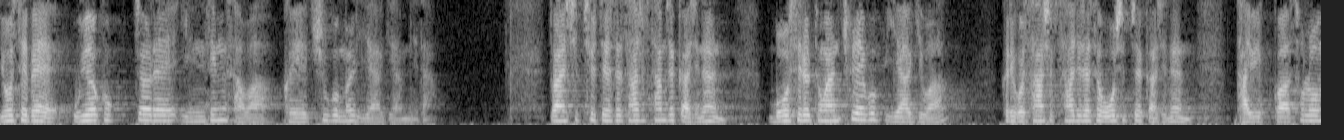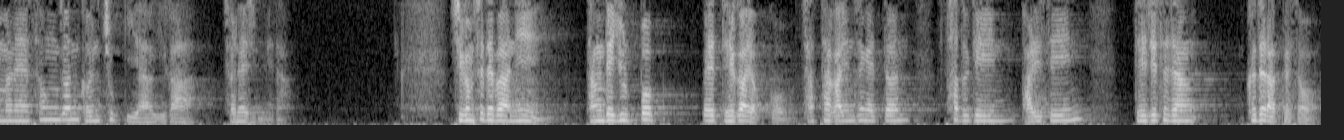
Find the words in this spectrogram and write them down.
요셉의 우여곡절의 인생사와 그의 죽음을 이야기합니다. 또한 17절에서 43절까지는 모세를 통한 출애굽 이야기와 그리고 44절에서 50절까지는 다윗과 솔로몬의 성전 건축 이야기가 전해집니다. 지금 세대반이 당대 율법의 대가였고 자타가 인정했던 사두개인, 바리새인, 대제사장 그들 앞에서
